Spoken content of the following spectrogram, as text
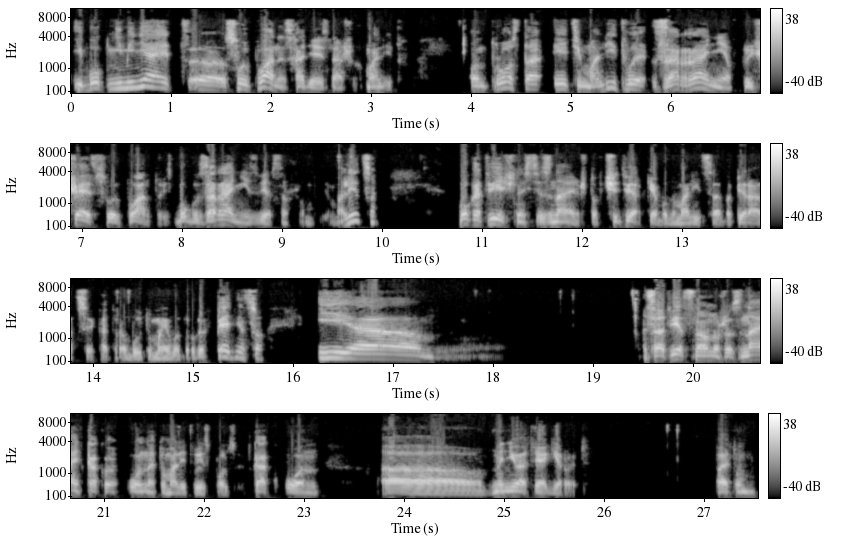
И Бог не меняет э, свой план, исходя из наших молитв. Он просто эти молитвы заранее включает в свой план. То есть Богу заранее известно, что мы будем молиться. Бог от вечности знает, что в четверг я буду молиться об операции, которая будет у моего друга в пятницу. И, э, соответственно, он уже знает, как он эту молитву использует, как он э, на нее отреагирует. Поэтому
